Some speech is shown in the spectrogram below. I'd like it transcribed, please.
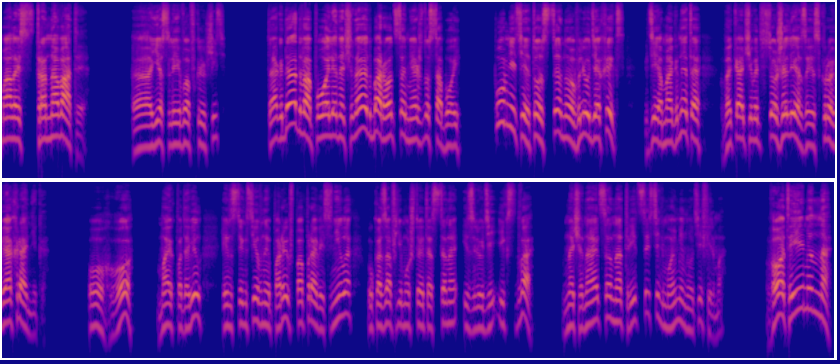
малость странноватые. А если его включить? Тогда два поля начинают бороться между собой. Помните ту сцену в «Людях Икс», где Магнета выкачивает все железо из крови охранника? Ого! Майк подавил инстинктивный порыв поправить Нила, указав ему, что эта сцена из «Люди Икс-2» начинается на 37-й минуте фильма. «Вот именно!»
